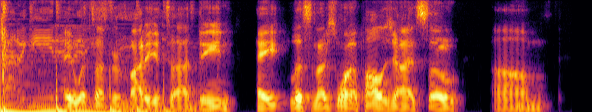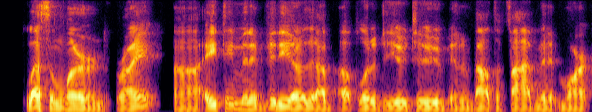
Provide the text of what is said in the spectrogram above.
Gotta get Hey, what's up, everybody? It's uh, Dean. Hey, listen, I just want to apologize. So, um, lesson learned, right? Uh, 18 minute video that I've uploaded to YouTube and about the five minute mark,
